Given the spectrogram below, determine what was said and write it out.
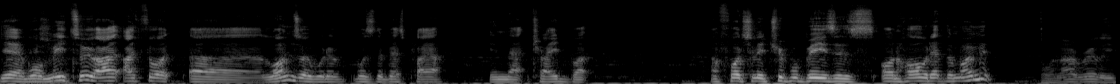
Yeah, well, me too. I, I thought uh, Lonzo would have was the best player in that trade, but unfortunately, Triple B's is on hold at the moment. Well, not really.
